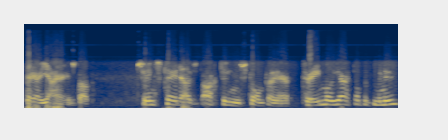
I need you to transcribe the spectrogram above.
Per jaar is dat. Sinds 2018 stond er 2 miljard op het menu.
